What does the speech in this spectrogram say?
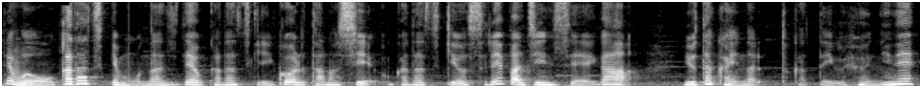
でもお片付けも同じでお片付けイコール楽しい。お片付けをすれば人生が豊かになるとかっていう風にね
